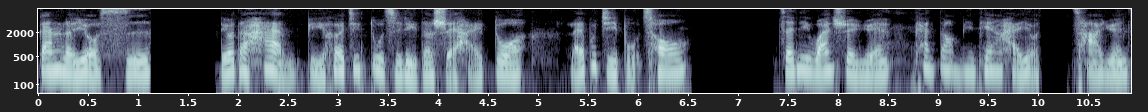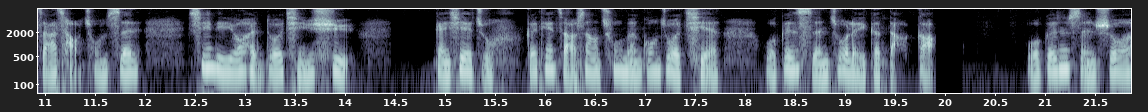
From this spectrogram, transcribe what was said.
干了又湿，流的汗比喝进肚子里的水还多，来不及补充。整理完水源，看到明天还有茶园杂草丛生，心里有很多情绪。感谢主，隔天早上出门工作前，我跟神做了一个祷告。我跟神说：“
